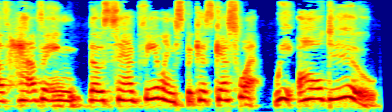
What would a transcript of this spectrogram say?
of having those sad feelings because guess what? We all do.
